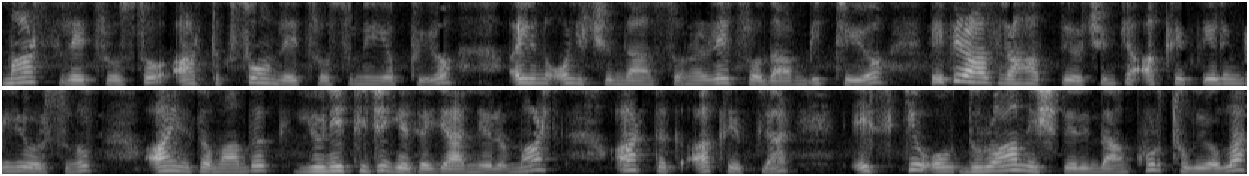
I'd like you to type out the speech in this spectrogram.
Mars retrosu artık son retrosunu yapıyor. Ayın 13'ünden sonra retrodan bitiyor ve biraz rahatlıyor. Çünkü akreplerin biliyorsunuz aynı zamanda yönetici gezegenleri Mars. Artık akrepler eski o durağan işlerinden kurtuluyorlar.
